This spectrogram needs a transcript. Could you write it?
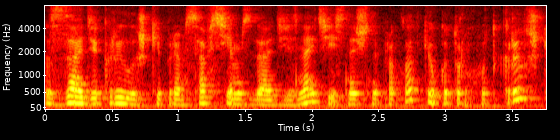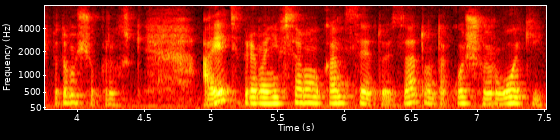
Сзади крылышки, прям совсем сзади. Знаете, есть ночные прокладки, у которых вот крылышки, потом еще крылышки. А эти прям они в самом конце, то есть зад он такой широкий.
